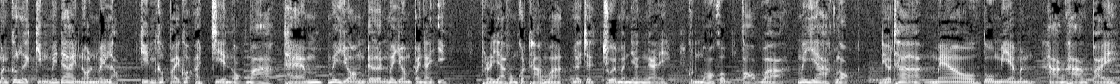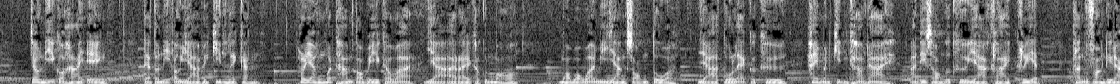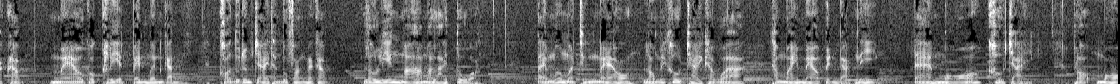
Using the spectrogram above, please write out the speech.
มันก็เลยกินไม่ได้นอนไม่หลับ กินเข้าไปก็อาเจียนออกมา แถมไม่ยอมเดินไม่ยอมไปไหนอีกภรรยาผมก็ถามว่าแล้วจะช่วยมันยังไง คุณหมอก็ตอบว่าไม่ยากหรอก เดี๋ยวถ้าแมวตัวเมียมันห่างๆไป เจ้านี่ก็หายเอง แต่ตอนนี้เอายาไปกินแล้วกันภรรยาผมก็ถามต่อไปอีกครับว่า ยาอะไรครับคุณหมอ หมอบอกว่ามียางสองตัว ยาตัวแรกก็คือให้มันกินข้าวได้ อันที่สองก็คือยาคลายเครียด ท่านผู้ฟังดีรักครับ แมวก็เครียดเป็นเหมือนกัน ขอดูน้ำใจท่านผู้ฟังนะครับ เราเลี้ยงหมามาหลายตัว แต่เมื่อมาถึงแมวเราไม่เข้าใจครับว่าทำไมแมวเป็นแบบนี้ แต่หมอเข้าใจ เพราะหมอ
